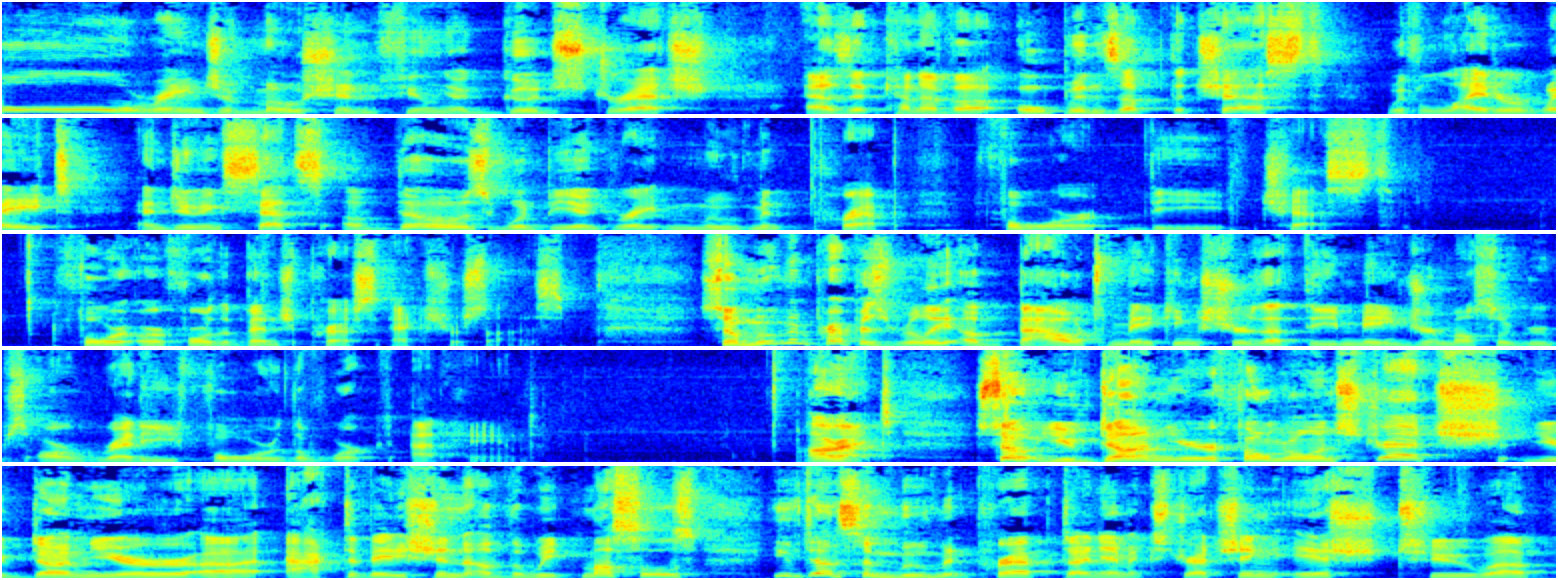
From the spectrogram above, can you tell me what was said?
full range of motion, feeling a good stretch as it kind of uh, opens up the chest with lighter weight, and doing sets of those would be a great movement prep for the chest for or for the bench press exercise. So movement prep is really about making sure that the major muscle groups are ready for the work at hand. All right. So you've done your foam roll and stretch, you've done your uh, activation of the weak muscles, you've done some movement prep, dynamic stretching ish to uh,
